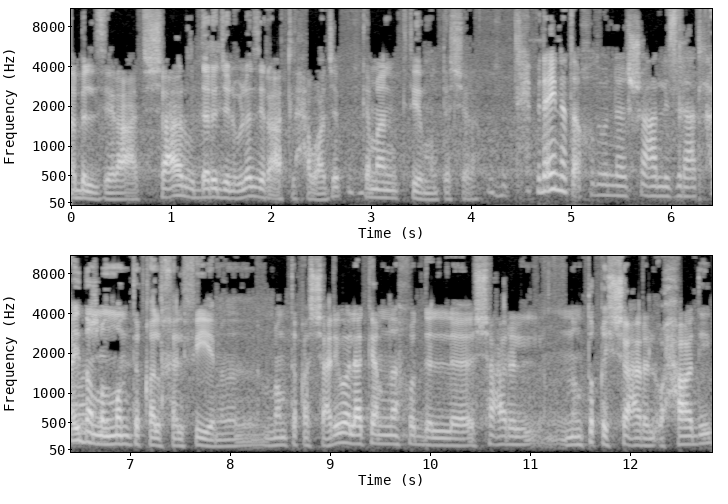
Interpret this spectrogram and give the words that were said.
قبل زراعة الشعر بالدرجه الأولى زراعة الحواجب كمان كثير منتشرة. من أين تأخذون الشعر لزراعة الحواجب؟ أيضا من المنطقة الخلفية من المنطقة الشعرية ولكن بناخذ الشعر ننتقي الشعر الأحادي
